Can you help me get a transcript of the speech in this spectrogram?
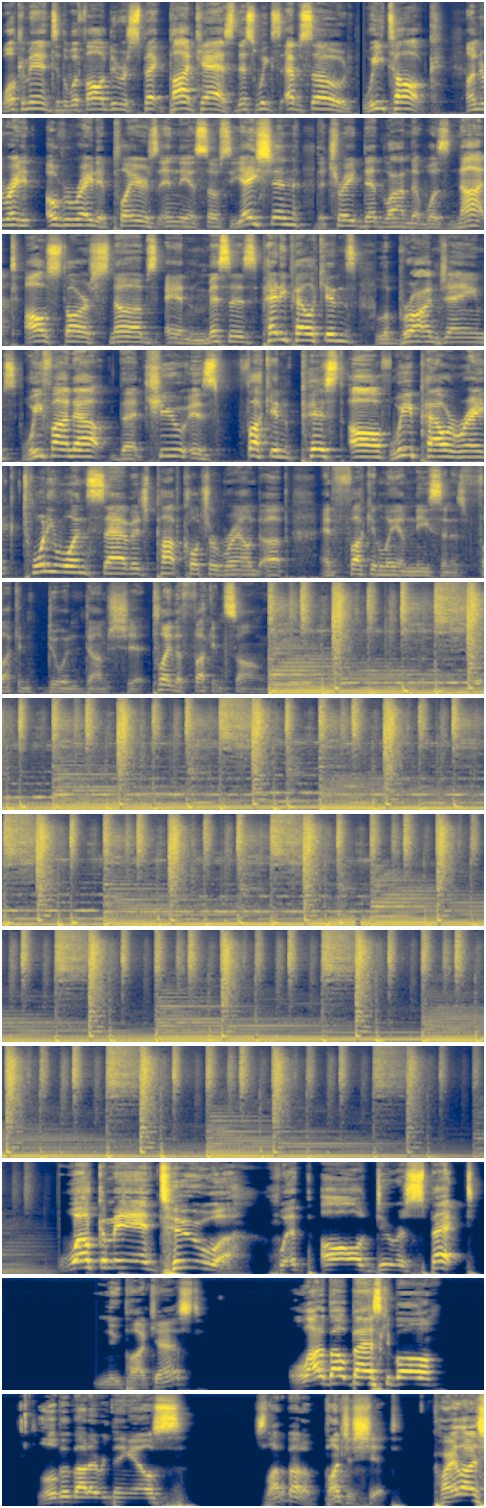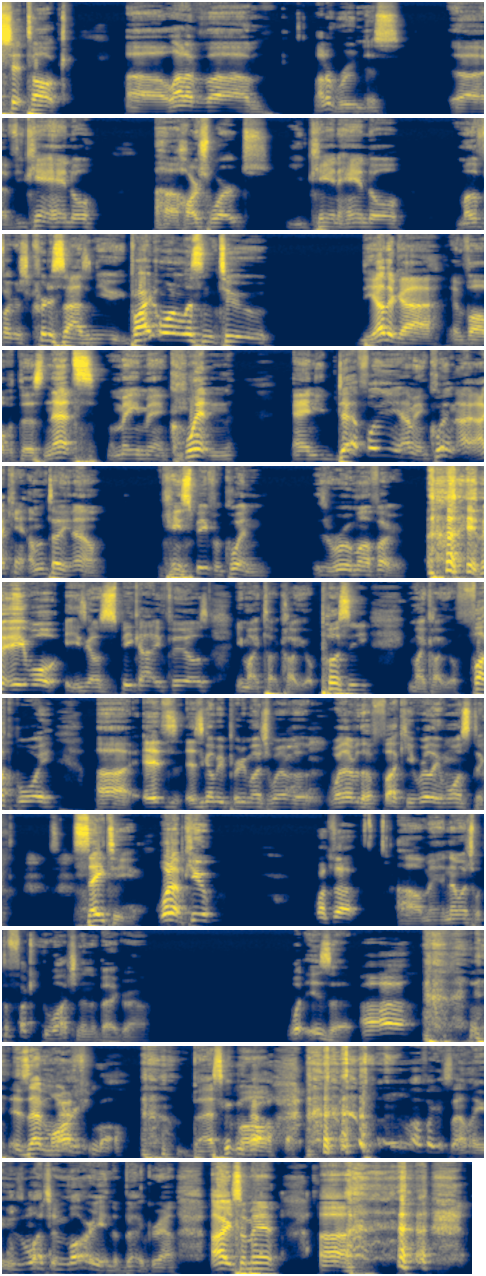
Welcome in to the With All Due Respect podcast. This week's episode, we talk underrated, overrated players in the association, the trade deadline that was not, all star snubs and misses, petty pelicans, LeBron James. We find out that Q is fucking pissed off. We power rank 21 Savage pop culture roundup, and fucking Liam Neeson is fucking doing dumb shit. Play the fucking song. Welcome in to With All Due Respect, new podcast. A lot about basketball, a little bit about everything else. It's a lot about a bunch of shit. Probably a lot of shit talk, uh, a lot of um, a lot of rudeness. Uh, if you can't handle uh, harsh words, you can't handle motherfuckers criticizing you. You probably don't want to listen to the other guy involved with this, and that's my main man, Quentin. And you definitely, I mean, Quentin, I, I can't, I'm gonna tell you now, can't speak for Quentin. He's a rude motherfucker. he will, he's gonna speak how he feels. He might call you a pussy. He might call you a fuck boy. Uh, it's it's gonna be pretty much whatever whatever the fuck he really wants to say to you. What up, Q? What's up? Oh man, not much. What the fuck are you watching in the background? What is that? Uh, is that Mari? basketball. Basketball. Motherfucker sound like he's watching Mari in the background. All right, so man, uh, I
